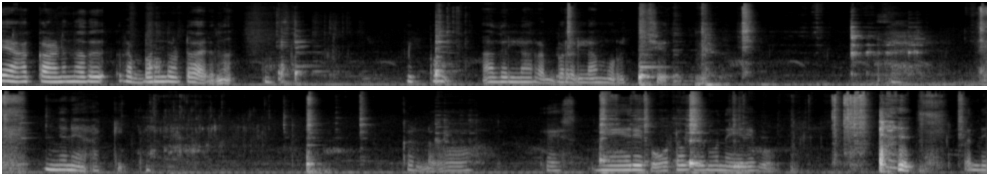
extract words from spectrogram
ആ കാണുന്നത് റബ്ബറും തോട്ടമായിരുന്നു. ഇപ്പം അതെല്ലാം റബ്ബറെല്ലാം മുറിച്ച് ഇങ്ങനെ ആക്കി. കണ്ടോ. നേരെ ഓട്ടോ പോകുമ്പോൾ നേരെ പോകും ഇപ്പം എന്താ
